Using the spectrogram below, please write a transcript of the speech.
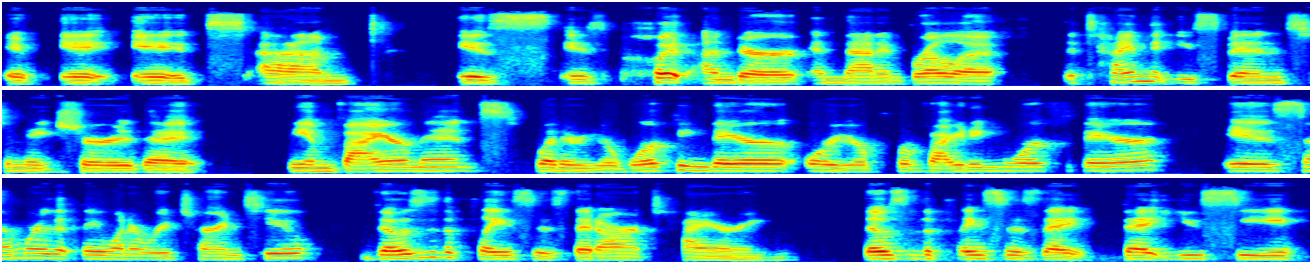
it it it um, is is put under in that umbrella the time that you spend to make sure that the environment whether you're working there or you're providing work there is somewhere that they want to return to those are the places that aren't hiring. Those are the places that that you see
